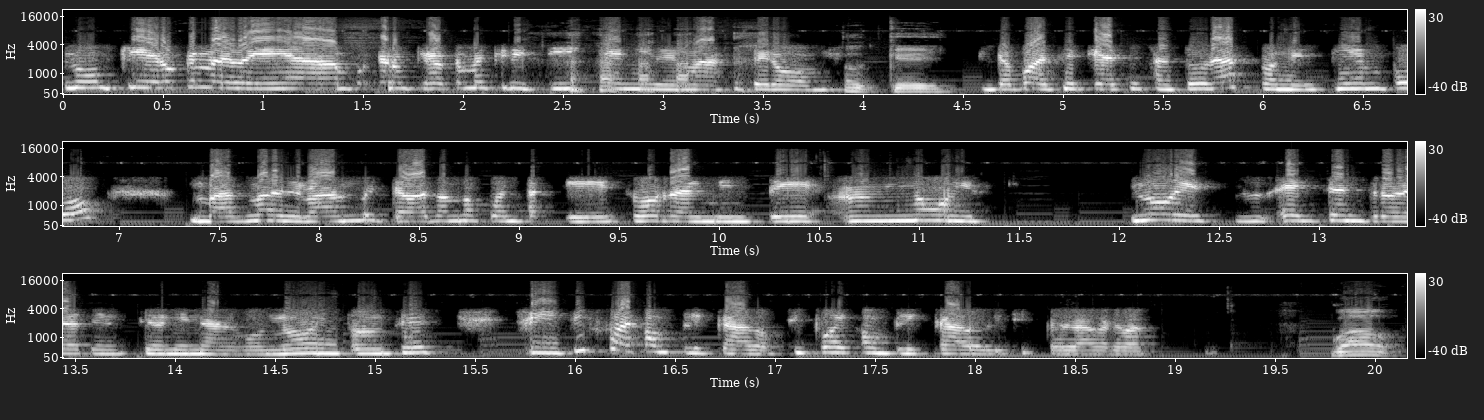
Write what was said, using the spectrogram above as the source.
no quiero que me vean, porque no quiero que me critiquen y demás, pero okay. te puedo decir que a esas alturas, con el tiempo, vas madurando y te vas dando cuenta que eso realmente no es no es el centro de atención en algo, ¿no? Entonces, sí, sí fue complicado, sí fue complicado, Luisito, la verdad. Wow,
